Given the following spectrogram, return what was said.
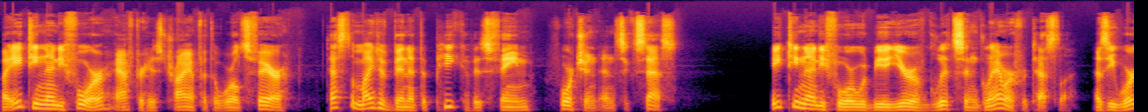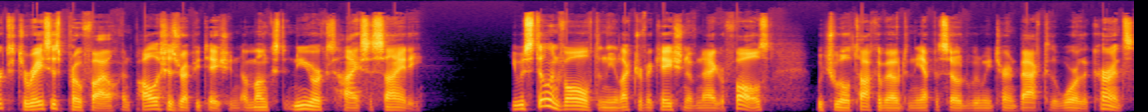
By 1894, after his triumph at the World's Fair, Tesla might have been at the peak of his fame, fortune, and success. 1894 would be a year of glitz and glamour for Tesla as he worked to raise his profile and polish his reputation amongst New York's high society. He was still involved in the electrification of Niagara Falls, which we'll talk about in the episode when we turn back to the War of the Currents,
